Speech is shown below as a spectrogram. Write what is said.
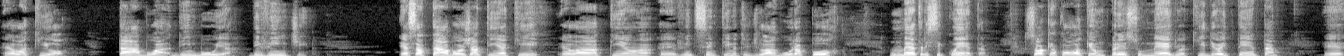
Ela aqui, ó, tábua de embuia, de 20. Essa tábua eu já tinha aqui, ela tinha é, 20 centímetros de largura por 1,50m. Só que eu coloquei um preço médio aqui de 80, é,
